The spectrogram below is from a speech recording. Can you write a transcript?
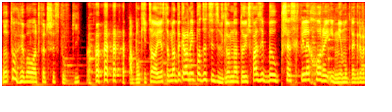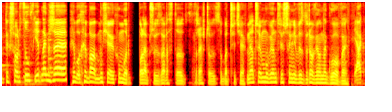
No to chyba łatwe 300. A póki co, jestem na wygranej pozycji ze względu na to, iż Fazy był przez chwilę chory i nie mógł nagrywać tych shortsów, jednakże chyba, chyba mu się humor polepszył, zaraz to zresztą zobaczycie. Inaczej mówiąc, jeszcze nie wyzdrowiał na głowę. Jak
